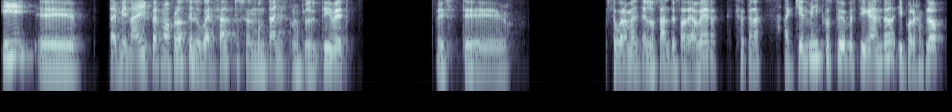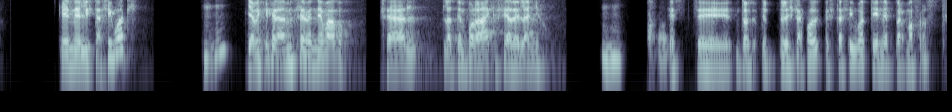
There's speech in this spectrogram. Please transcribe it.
y eh, también hay permafrost en lugares altos, en montañas, por ejemplo en el Tíbet. Este, seguramente en los Andes ha de haber, etcétera. Aquí en México estuve investigando y, por ejemplo, en el Iztaccíhuatl, ya ven que generalmente se ve nevado, sea la temporada que sea del año. Este, entonces, el, el Iztaccíhuatl- tiene permafrost.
